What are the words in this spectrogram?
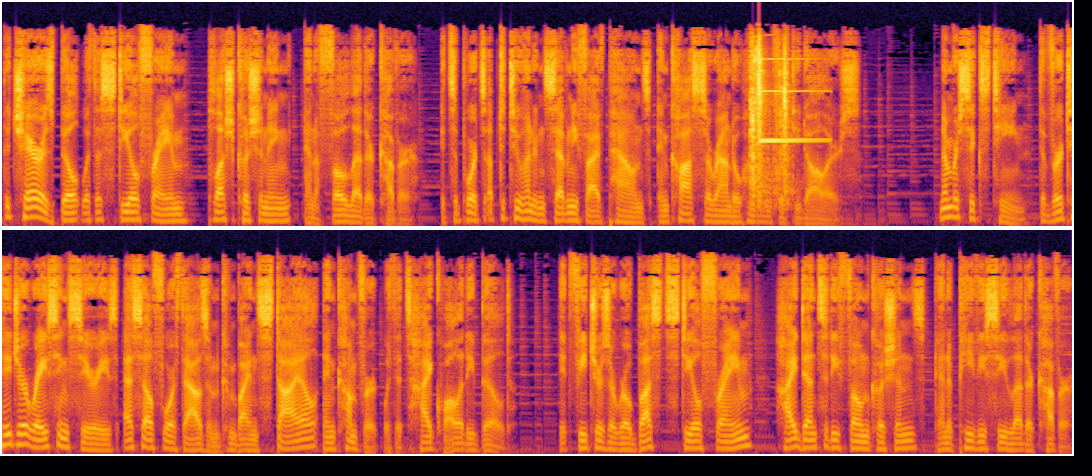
The chair is built with a steel frame, plush cushioning, and a faux leather cover. It supports up to 275 pounds and costs around $150. Number 16. The Vertagear Racing Series SL4000 combines style and comfort with its high-quality build. It features a robust steel frame, high-density foam cushions, and a PVC leather cover.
